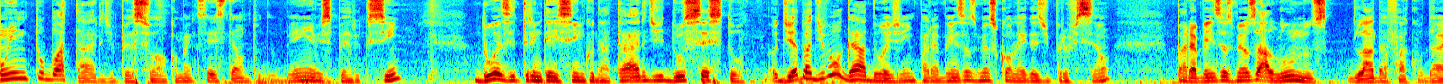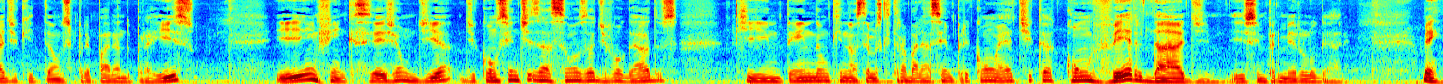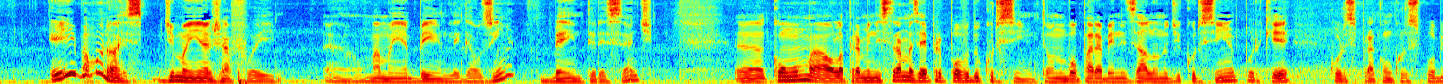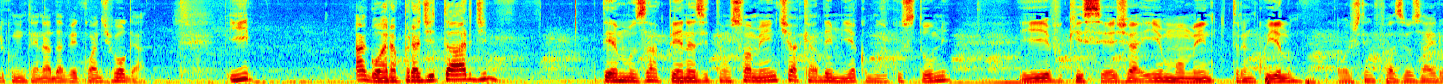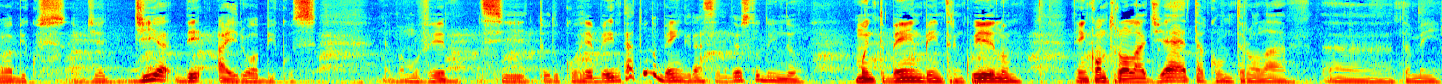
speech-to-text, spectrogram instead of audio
Muito boa tarde, pessoal. Como é que vocês estão? Tudo bem? Eu espero que sim. 2h35 da tarde do sexto. O dia do advogado hoje, hein? Parabéns aos meus colegas de profissão. Parabéns aos meus alunos lá da faculdade que estão se preparando para isso. E, enfim, que seja um dia de conscientização aos advogados que entendam que nós temos que trabalhar sempre com ética, com verdade. Isso em primeiro lugar. Bem, e vamos nós. De manhã já foi uh, uma manhã bem legalzinha, bem interessante. Uh, com uma aula para ministrar, mas aí para o povo do cursinho. Então não vou parabenizar aluno de cursinho, porque curso para concurso público não tem nada a ver com advogado. E agora para de tarde, temos apenas e tão somente a academia, como de costume, e que seja aí um momento tranquilo. Hoje tem que fazer os aeróbicos, é o dia, dia de aeróbicos. É, vamos ver se tudo correr bem. Tá tudo bem, graças a Deus, tudo indo muito bem, bem tranquilo. Tem que controlar a dieta, controlar uh, também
